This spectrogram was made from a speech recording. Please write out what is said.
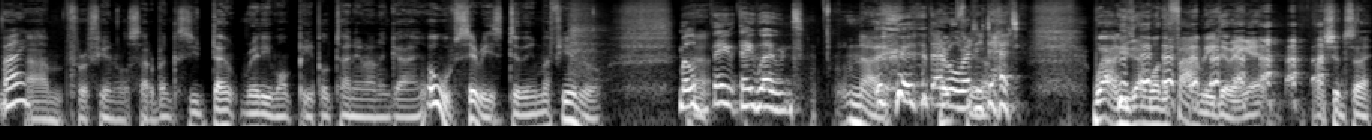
Right. Um, for a funeral settlement, because you don't really want people turning around and going, "Oh, Siri's doing my funeral." Well, they, they won't. No, They're already not. dead. Well, you don't want the family doing it, I should say.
